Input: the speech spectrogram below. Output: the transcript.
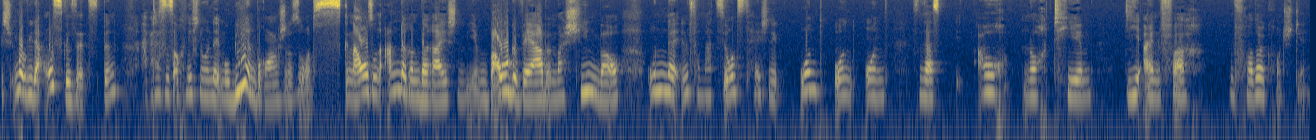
ich immer wieder ausgesetzt bin. Aber das ist auch nicht nur in der Immobilienbranche so. Das ist genauso in anderen Bereichen wie im Baugewerbe, im Maschinenbau und der Informationstechnik und, und, und sind das auch noch Themen, die einfach im Vordergrund stehen.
